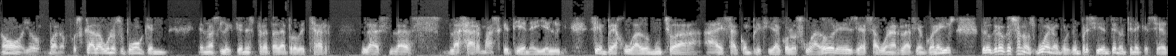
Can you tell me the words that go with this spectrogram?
no. Yo bueno pues cada uno supongo que en, en unas elecciones trata de aprovechar las, las, las armas que tiene y él siempre ha jugado mucho a, esa complicidad con los jugadores y a esa buena relación con ellos, pero creo que eso no es bueno porque un presidente no tiene que ser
